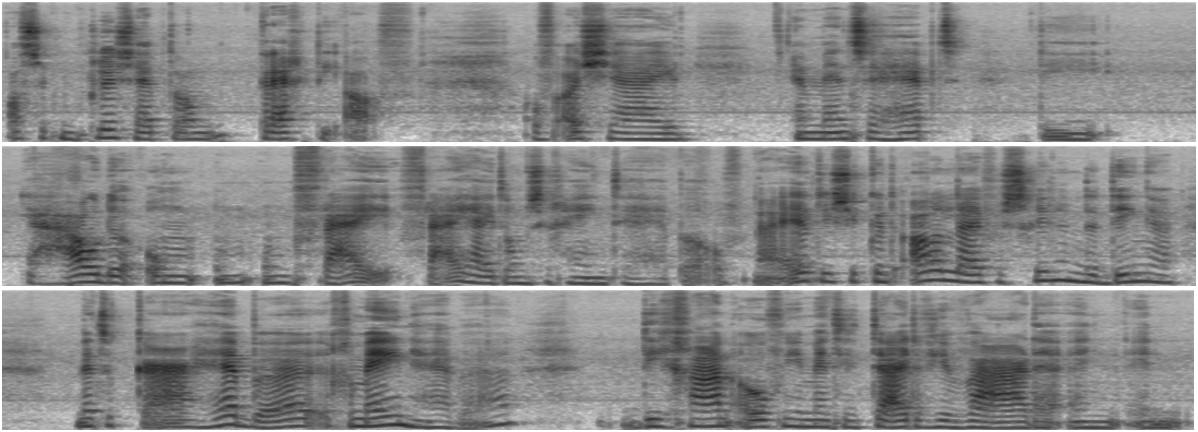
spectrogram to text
als ik een klus heb, dan krijg ik die af. Of als jij en mensen hebt die ja, houden om, om, om vrij, vrijheid om zich heen te hebben. Of, nou, dus je kunt allerlei verschillende dingen met elkaar hebben, gemeen hebben. Die gaan over je mentaliteit of je waarden en, en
